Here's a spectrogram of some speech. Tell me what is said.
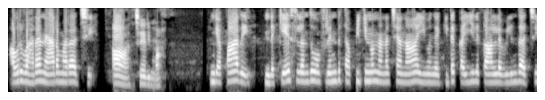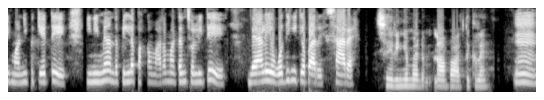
அவர் வர நேரம் ஆச்சு ஆ சரிம்மா. இங்க பாரு. இந்த கேஸ்ல இருந்து உன் ஃப்ரெண்டு தப்பிக்கணும்னு நினைச்சானா இவங்க கிட்ட கையில கால்ல விழுந்தாச்சு. மன்னிப்பு கேட்டு. இனிமே அந்த பிள்ளை பக்கம் வர மாட்டேன்னு சொல்லிட்டு வேலையை ஒதுங்கிக்க பாரு சார சரிங்க மேடம் நான் பாத்துக்கிறேன். ம்.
